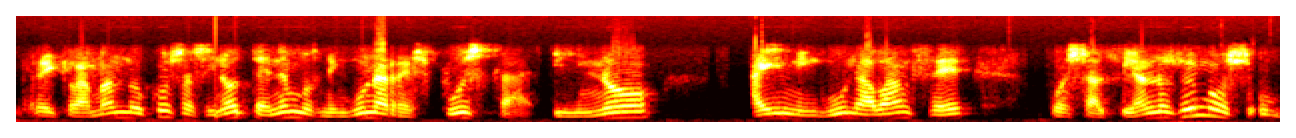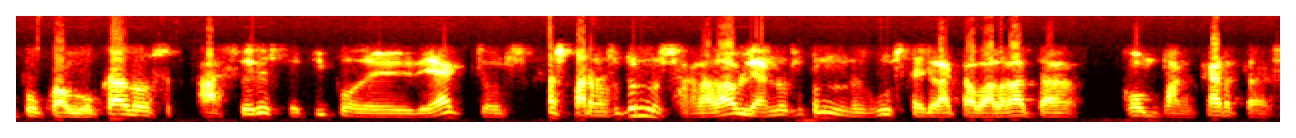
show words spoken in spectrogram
reclamando cosas y no tenemos ninguna respuesta y no hay ningún avance, pues al final nos vemos un poco abocados a hacer este tipo de, actos. Para nosotros no es agradable, a nosotros no nos gusta ir a la cabalgata con pancartas.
